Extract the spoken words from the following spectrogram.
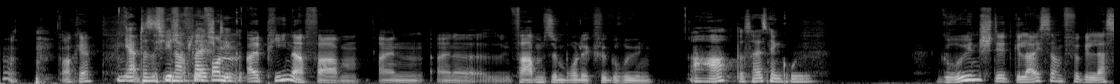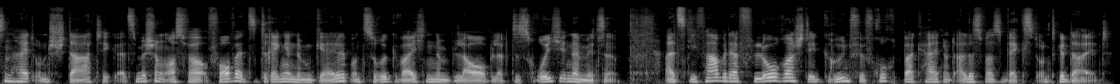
Hm, okay. Ja, das ist wie eine Fleischtheke. von Alpina Farben ein, eine Farbensymbolik für grün. Aha, was heißt denn grün? Grün steht gleichsam für Gelassenheit und Statik. Als Mischung aus vorwärts drängendem Gelb und zurückweichendem Blau bleibt es ruhig in der Mitte. Als die Farbe der Flora steht Grün für Fruchtbarkeit und alles, was wächst und gedeiht.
